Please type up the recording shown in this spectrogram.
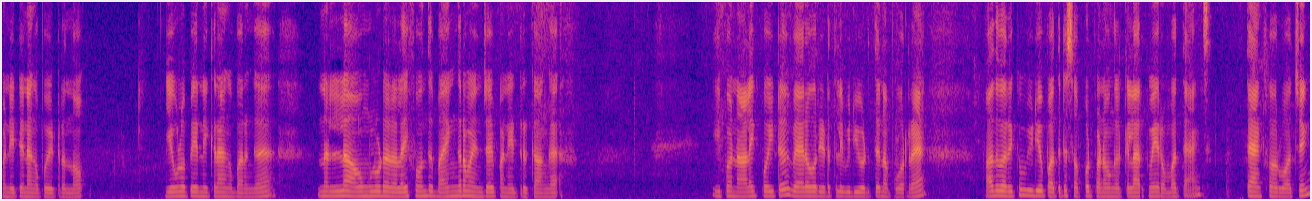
பண்ணிவிட்டு நாங்கள் போயிட்டுருந்தோம் எவ்வளோ பேர் நிற்கிறாங்க பாருங்கள் நல்லா அவங்களோட லைஃப்பை வந்து பயங்கரமாக என்ஜாய் பண்ணிகிட்ருக்காங்க இப்போ நாளைக்கு போயிட்டு வேறு ஒரு இடத்துல வீடியோ எடுத்து நான் போடுறேன். அது வரைக்கும் வீடியோ பார்த்துட்டு சப்போர்ட் பண்ணவங்களுக்கு எல்லாருக்குமே ரொம்ப தேங்க்ஸ் தேங்க்ஸ் ஃபார் வாட்சிங்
